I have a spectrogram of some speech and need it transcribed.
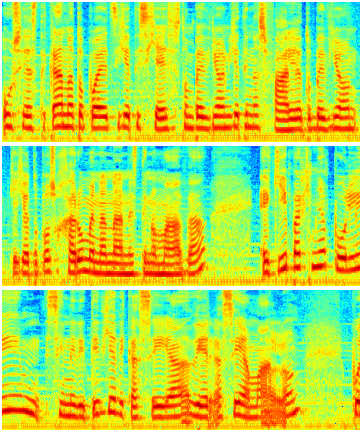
ουσιαστικά να το πω έτσι για τις σχέσεις των παιδιών, για την ασφάλεια των παιδιών και για το πόσο χαρούμενα να είναι στην ομάδα, εκεί υπάρχει μια πολύ συνειδητή διαδικασία, διεργασία μάλλον, που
